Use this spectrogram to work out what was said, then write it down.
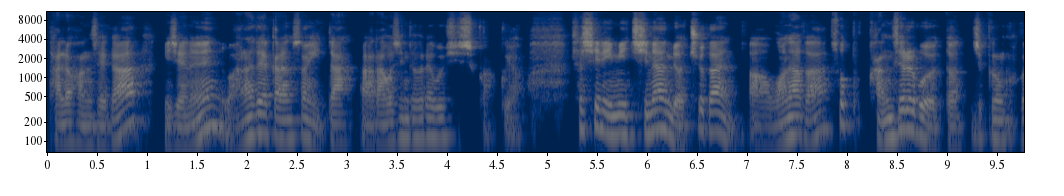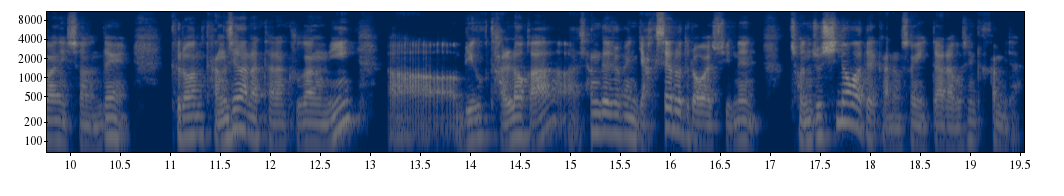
달러 강세가 이제는 완화될 가능성이 있다라고 생각을 해볼 수 있을 것 같고요. 사실 이미 지난 몇 주간 어, 원화가 소폭 강세를 보였던 그런 구간이 있었는데 그런 강세가 나타난 구간이 어, 미국 달러가 상대적인 약세로 들어갈 수 있는 전조 신호가 될 가능성이 있다라고 생각합니다.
